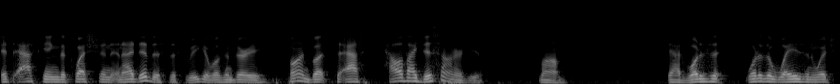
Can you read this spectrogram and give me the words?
it's asking the question, and I did this this week. It wasn't very fun, but to ask, how have I dishonored you, mom, dad? What is it? What are the ways in which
